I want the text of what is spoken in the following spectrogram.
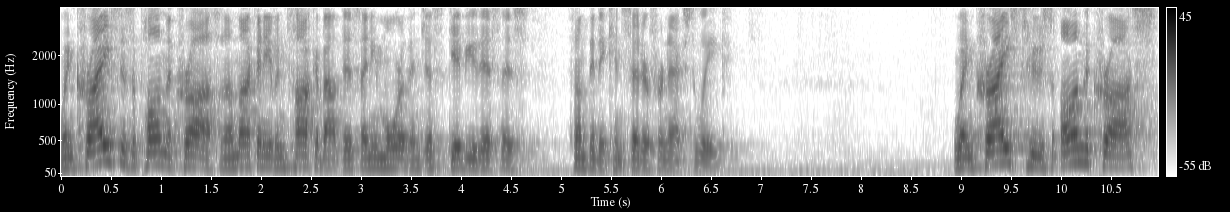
When Christ is upon the cross, and I'm not going to even talk about this any more than just give you this as something to consider for next week. When Christ, who's on the cross,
